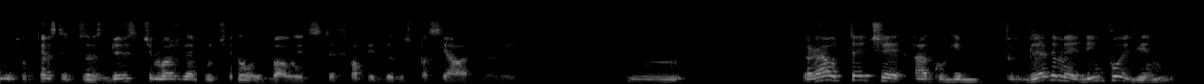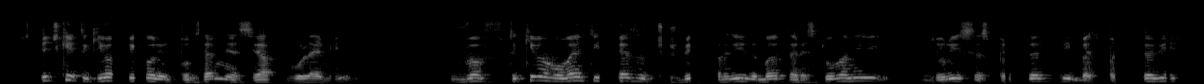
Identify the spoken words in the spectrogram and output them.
го потърсят. Разбира се, че може да е починал и в болницата в опит да го спасяват. Нали. Работа е, че ако ги гледаме един по един, всички такива фигури от подземния свят големи, в такива моменти изчезват чужби преди да бъдат арестувани, дори с присъди, без присъди.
